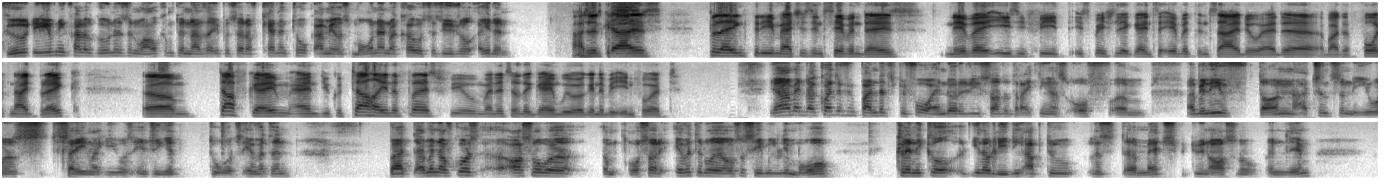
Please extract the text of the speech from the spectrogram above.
Good evening, fellow Gooners, and welcome to another episode of Cannon Talk. I'm your host, Morna, and my co host, as usual, Aiden. How's it, guys? Playing three matches in seven days. Never an easy feat, especially against the Everton side who had uh, about a fortnight break. Um, tough game, and you could tell in the first few minutes of the game we were going to be in for it. Yeah, I mean, like quite a few pundits before and already started writing us off. Um, I believe Don Hutchinson, he was saying like he was edging it towards Everton. But I mean, of course, Arsenal were, um, or sorry, Everton were also seemingly more clinical, you know, leading up to this uh, match between Arsenal and them.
